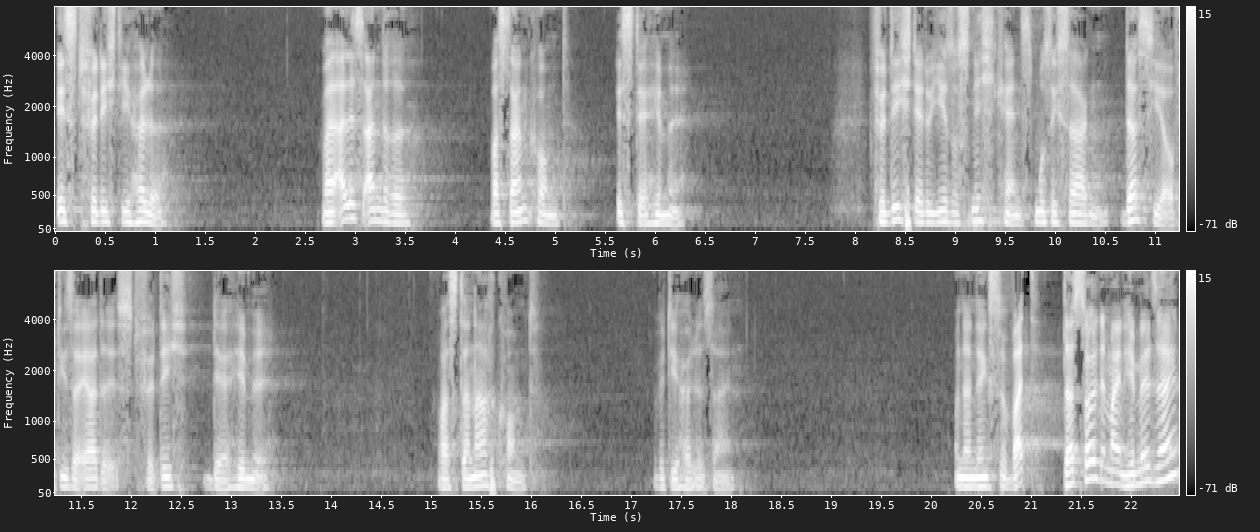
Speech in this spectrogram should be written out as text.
ist für dich die Hölle. Weil alles andere, was dann kommt, ist der Himmel. Für dich, der du Jesus nicht kennst, muss ich sagen, das hier auf dieser Erde ist für dich der Himmel. Was danach kommt, wird die Hölle sein. Und dann denkst du, was? Das sollte mein Himmel sein?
